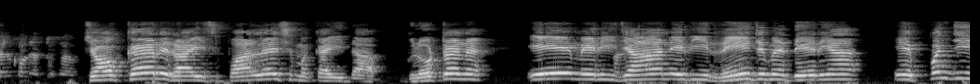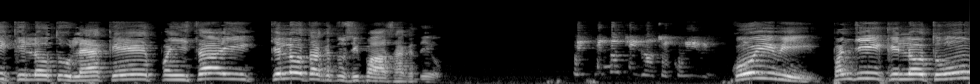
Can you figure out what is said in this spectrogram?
ਬਿਲਕੁਲ ਡਾਕਟਰ ਸਾਹਿਬ। ਚੌਕਰ ਰਾਈਸ ਪਾਲਿਸ਼ ਮਕਈ ਦਾ ਗਲੋਟਨ। ਇਹ ਮੇਰੀ ਜਾਨ ਇਹਦੀ ਰੇਂਜ ਮੈਂ ਦੇ ਰਿਹਾ। ਇਹ 25 ਕਿਲੋ ਤੋਂ ਲੈ ਕੇ 45 ਕਿਲੋ ਤੱਕ ਤੁਸੀਂ ਪਾ ਸਕਦੇ ਹੋ। ਕੋਈ ਵੀ? ਕੋਈ ਵੀ 25 ਕਿਲੋ ਤੋਂ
